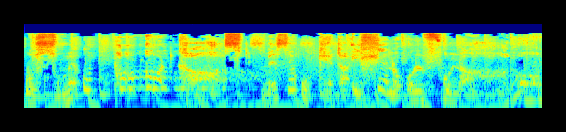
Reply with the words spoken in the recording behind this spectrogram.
usume upodcast bese ukhetha ihlelo olifunako.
